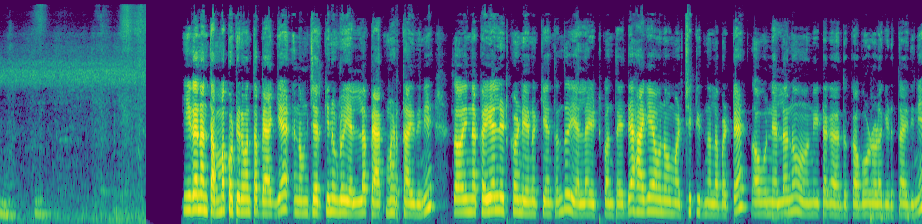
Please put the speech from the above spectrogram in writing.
嗯嗯 ಈಗ ನನ್ನ ತಮ್ಮ ಕೊಟ್ಟಿರುವಂಥ ಬ್ಯಾಗ್ಗೆ ನಮ್ಮ ಜರ್ಕಿನುಗಳು ಎಲ್ಲ ಪ್ಯಾಕ್ ಮಾಡ್ತಾ ಇದ್ದೀನಿ. ಸೊ ಇನ್ನು ಕೈಯಲ್ಲಿ ಇಟ್ಕೊಂಡು ಏನಕ್ಕೆ ಅಂತಂದು ಎಲ್ಲ ಇಟ್ಕೊತಾ ಇದ್ದೆ. ಹಾಗೆ ಅವನು ಮಡ್ಚಿಟ್ಟಿದ್ನಲ್ಲ ಬಟ್ಟೆ. ಅವನ್ನೆಲ್ಲನೂ ನೀಟಾಗಿ ಅದು ಕಬೋರ್ಡ್ ಒಳಗೆ ಇಡ್ತಾ ಇದ್ದೀನಿ.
